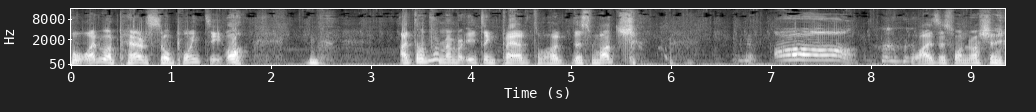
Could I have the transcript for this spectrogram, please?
when were pears so pointy? Oh, I don't remember eating pear to hurt this much. Oh! Why is this one rushing?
